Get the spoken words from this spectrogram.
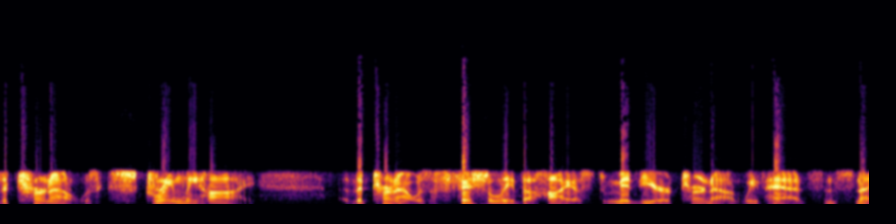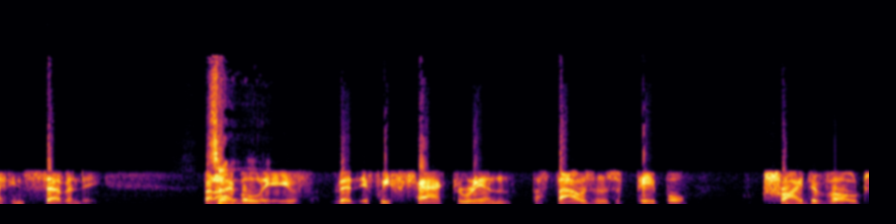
the turnout was extremely high. The turnout was officially the highest mid-year turnout we've had since 1970. But So- I believe that if we factor in the thousands of people who tried to vote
